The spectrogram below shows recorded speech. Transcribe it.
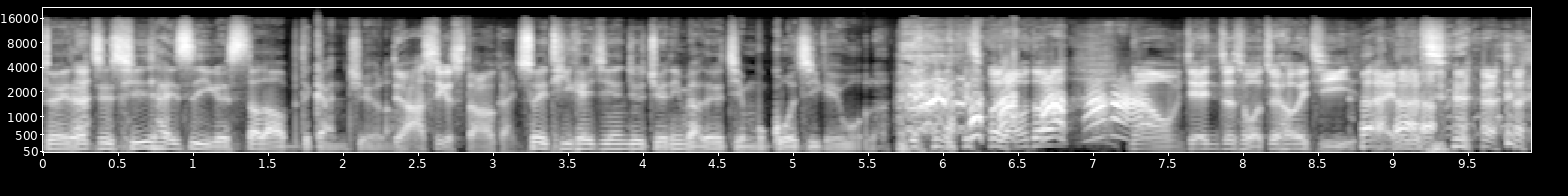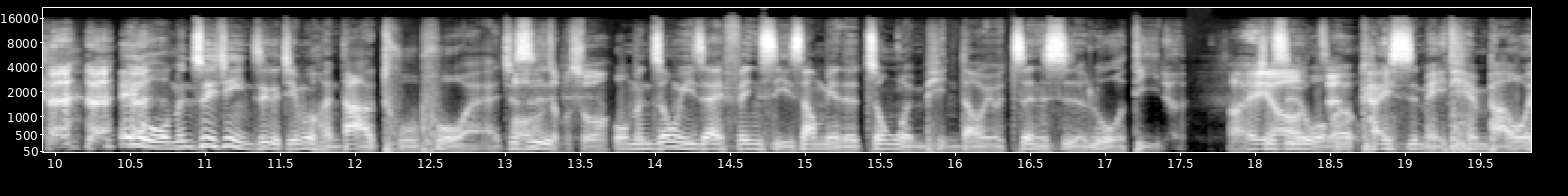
对，它这其实还是一个 startup 的感觉了。对啊，它是一个 startup 感觉，所以 TK 今天就决定把这个节目过继给我了。没错，差不多了。那我们今天这是我最后一集来录制，哎、我们最近这个节目有很大的突破、哎，就是哦怎么说？我们终于在 Fancy 上面的中文频道有正式的落地了。哎就是我们真开始每天把我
